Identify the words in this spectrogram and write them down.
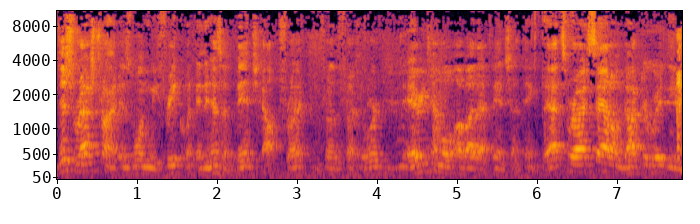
This restaurant is one we frequent, and it has a bench out front, in front of the front door. Every time I by that bench, I think, that's where I sat on Dr. Whitney. I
